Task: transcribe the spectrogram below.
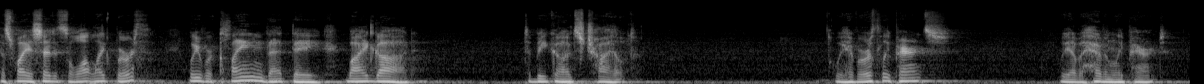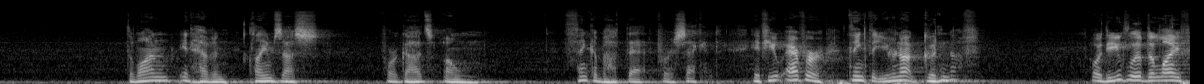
That's why I said it's a lot like birth. We were claimed that day by God to be God's child. We have earthly parents, we have a heavenly parent. The one in heaven claims us for God's own. Think about that for a second. If you ever think that you're not good enough, or that you've lived a life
